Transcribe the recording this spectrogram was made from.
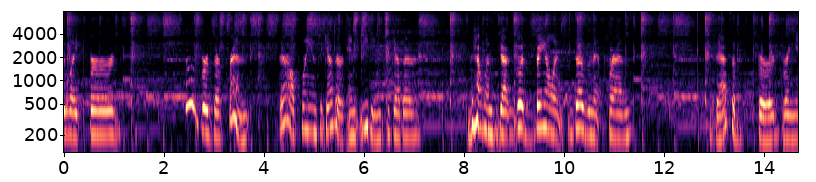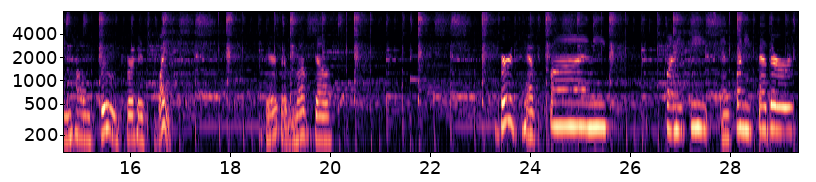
I like birds. Those birds are friends. They're all playing together and eating together. That one's got good balance, doesn't it, friends? That's a bird bringing home food for his wife. There's a love dove. Birds have funny funny feet and funny feathers.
